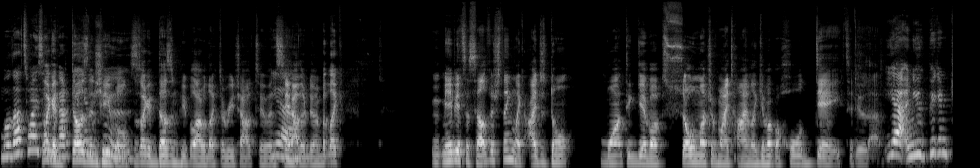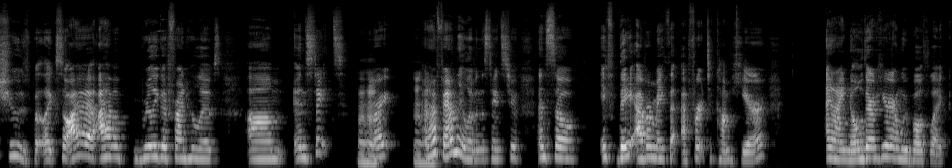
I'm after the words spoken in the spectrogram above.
Well, that's why I said like a dozen people. There's like a dozen people I would like to reach out to and see how they're doing. But like maybe it's a selfish thing. Like I just don't want to give up so much of my time, like give up a whole day to do that. Yeah, and you pick and choose. But like, so I I have a really good friend who lives um in the states, Mhm, right? mhm. and I have family live in the states too. And so if they ever make the effort to come here, and I know they're here, and we both like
